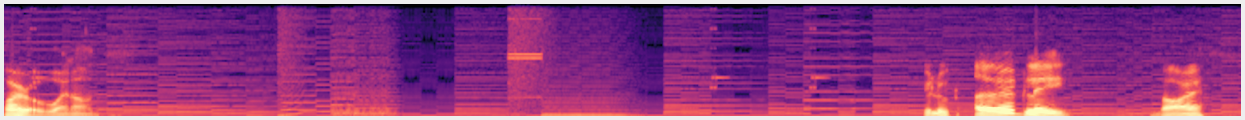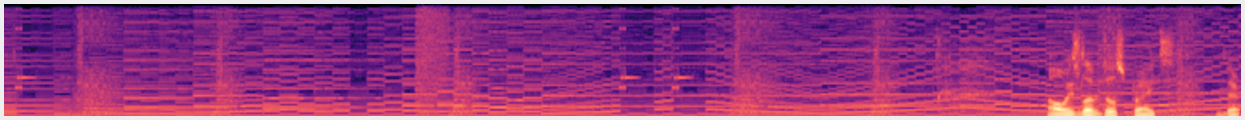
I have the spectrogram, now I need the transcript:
Pyro, why not? You look ugly. Bye. Always love those sprites. They're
